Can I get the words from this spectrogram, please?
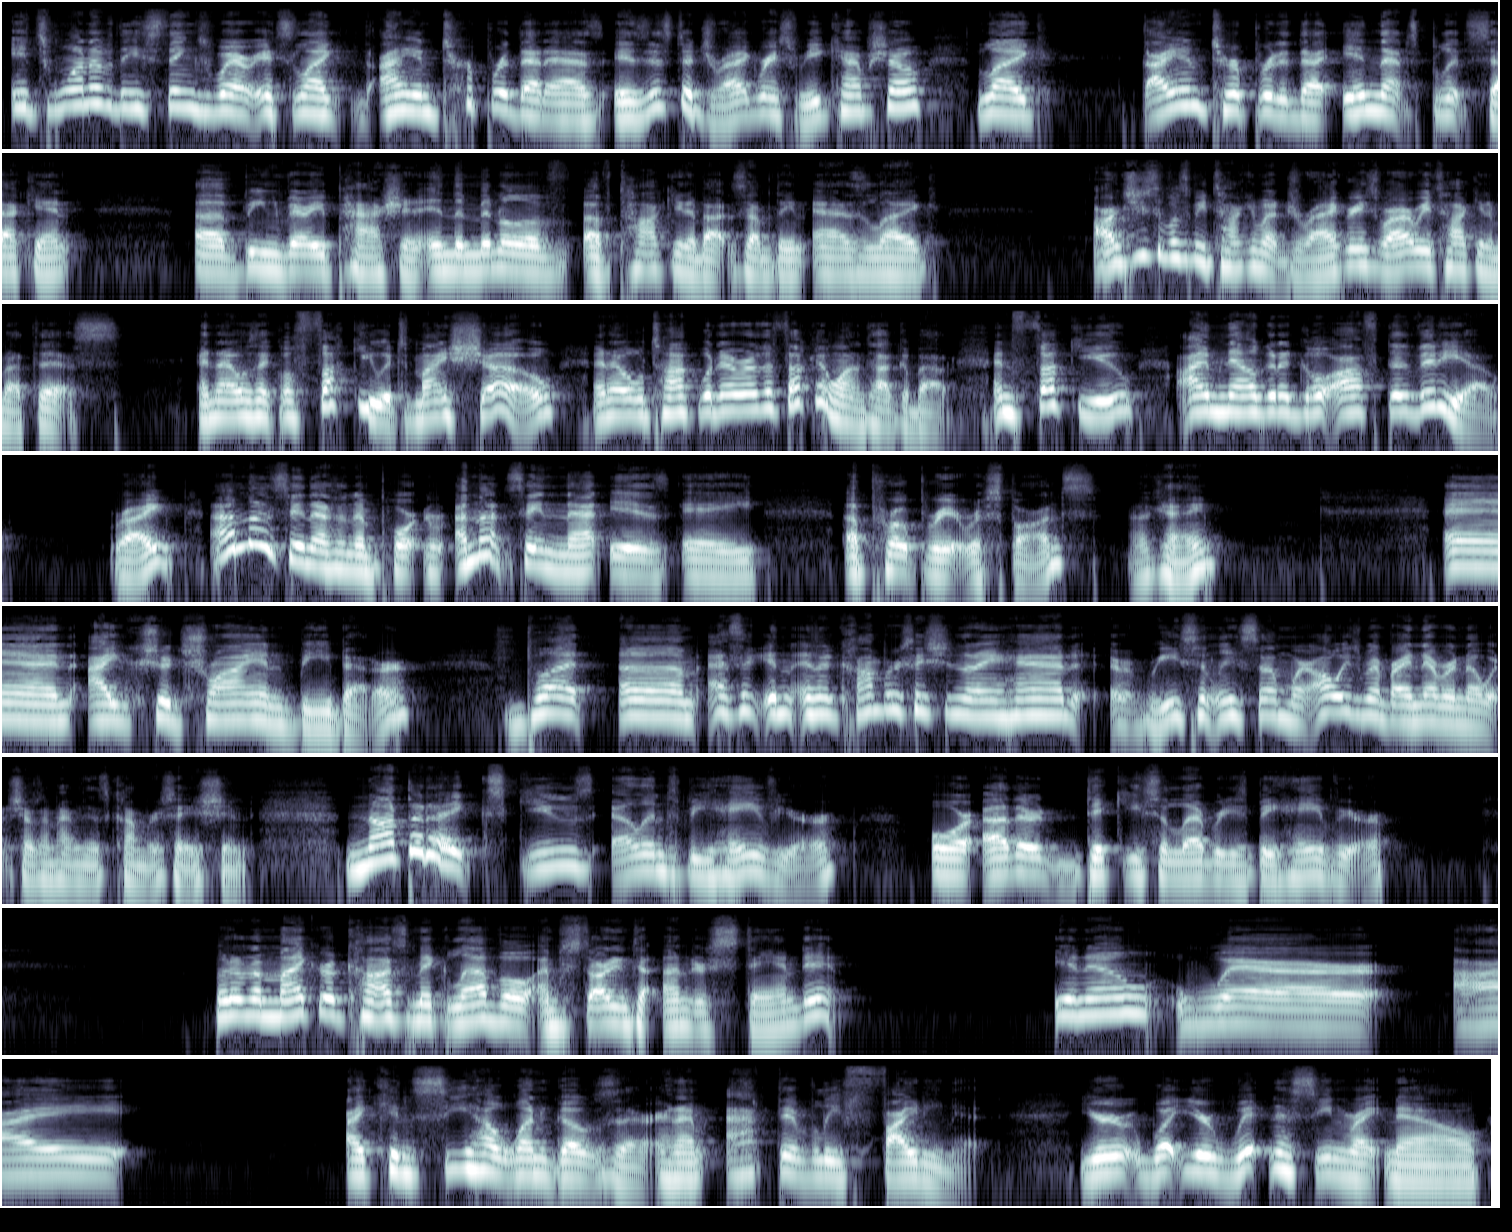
it's one of these things where it's like I interpret that as is this the drag race recap show? Like I interpreted that in that split second of being very passionate in the middle of, of talking about something as like, aren't you supposed to be talking about drag race? Why are we talking about this? And I was like, well, fuck you. It's my show, and I will talk whatever the fuck I want to talk about. And fuck you. I'm now going to go off the video, right? I'm not saying that's an important. I'm not saying that is a appropriate response. Okay, and I should try and be better. But um, as a, in, in, a conversation that I had recently somewhere, always remember I never know what shows I'm having this conversation. Not that I excuse Ellen's behavior or other dicky celebrities' behavior, but on a microcosmic level, I'm starting to understand it. You know, where I I can see how one goes there, and I'm actively fighting it. You're what you're witnessing right now,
